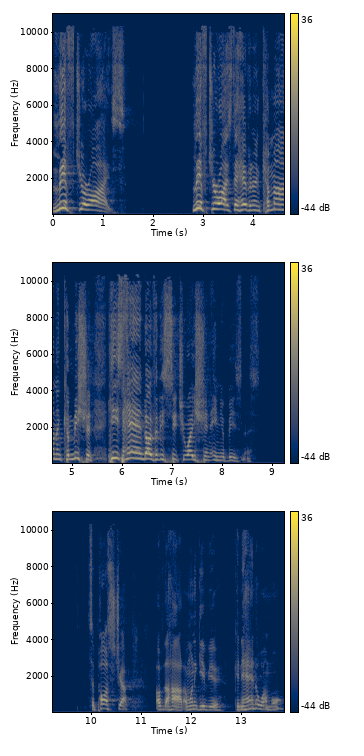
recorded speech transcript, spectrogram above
Lift your eyes. Lift your eyes to heaven and command and commission His hand over this situation in your business. It's a posture of the heart. I want to give you, can you handle one more?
